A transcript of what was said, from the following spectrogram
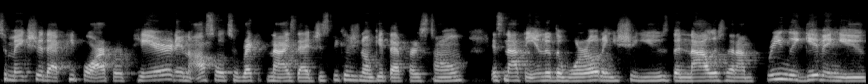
to make sure that people are prepared and also to recognize that just because you don't get that first home, it's not the end of the world. And you should use the knowledge that I'm freely giving you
